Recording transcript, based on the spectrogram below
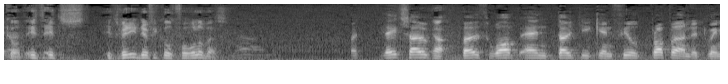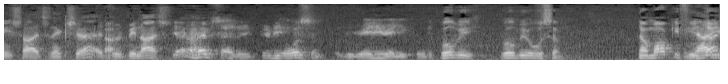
difficult. It, it's, it's very difficult for all of us. But let's hope Yeah. both Wob and Toti can field proper under 20 sides next year. It Yeah. would be nice. Yeah, I hope so. It would be awesome. It would be really, really cool. It will be will be awesome. Now, Mark, if you're Now done,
